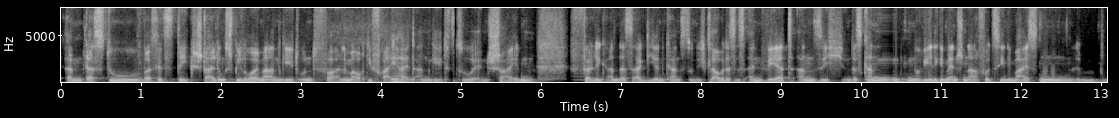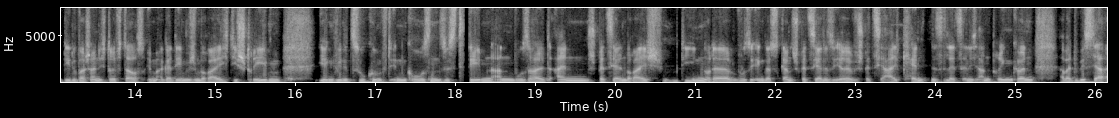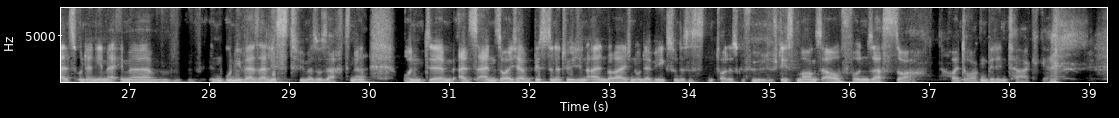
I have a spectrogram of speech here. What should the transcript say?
ähm, dass du, was jetzt die Gestaltungsspielräume angeht und vor allem auch die Freiheit angeht, zu entscheiden, völlig anders agieren kannst. Und ich glaube, das ist ein Wert an sich. Und das kann nur wenige Menschen nachvollziehen. Die meisten, ähm, die du wahrscheinlich triffst, auch im akademischen Bereich, die streben irgendwie eine Zukunft in großen Systemen an, wo sie halt einen speziellen Bereich bedienen oder wo sie irgendwas ganz Spezielles, ihre Spezialkenntnisse letztendlich letztendlich anbringen können. Aber du bist ja als Unternehmer immer ein Universalist, wie man so sagt. Ne? Und ähm, als ein solcher bist du natürlich in allen Bereichen unterwegs und das ist ein tolles Gefühl. Du stehst morgens auf und sagst, so, heute rocken wir den Tag. Gell?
